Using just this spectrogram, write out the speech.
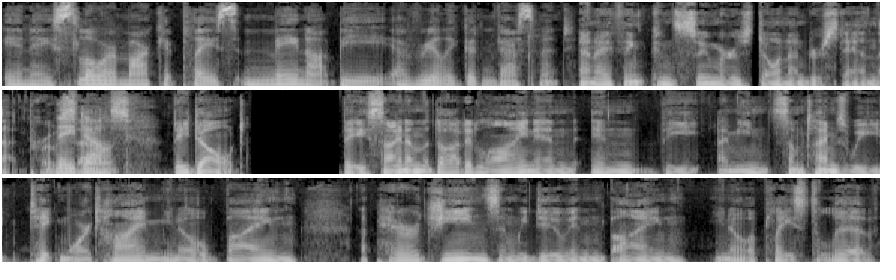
in a slower marketplace may not be a really good investment. And I think consumers don't understand that process. They don't. They don't. They sign on the dotted line, and in the, I mean, sometimes we take more time, you know, buying a pair of jeans than we do in buying, you know, a place to live.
